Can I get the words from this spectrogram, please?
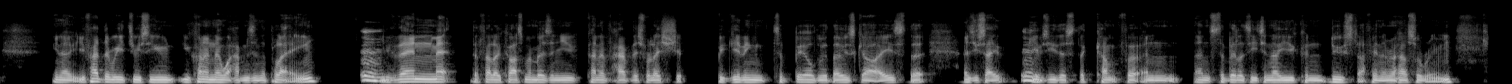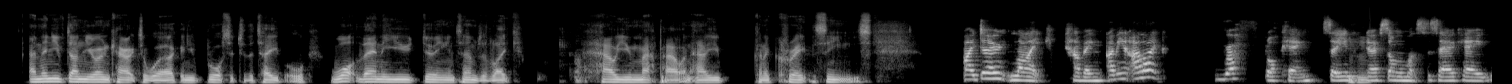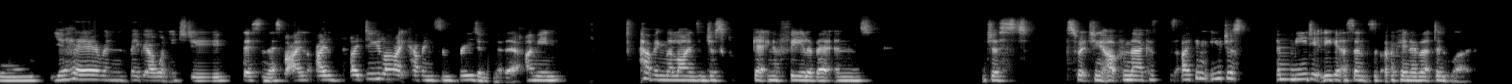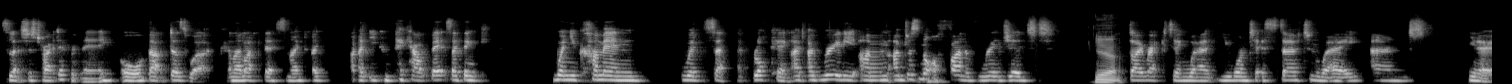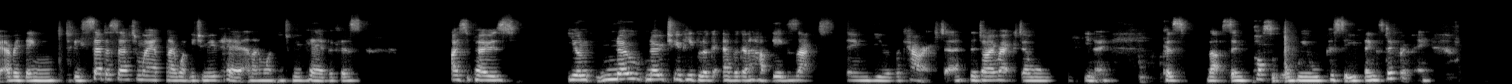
you know you've had the read through so you you kind of know what happens in the play mm. you've then met the fellow cast members and you kind of have this relationship beginning to build with those guys that as you say mm. gives you this the comfort and and stability to know you can do stuff in the rehearsal room and then you've done your own character work and you've brought it to the table what then are you doing in terms of like how you map out and how you kind of create the scenes i don't like having i mean i like rough blocking. So you mm-hmm. know, if someone wants to say, okay, well, you're here, and maybe I want you to do this and this, but I, I, I do like having some freedom with it. I mean, having the lines and just getting a feel of it, and just switching it up from there, because I think you just immediately get a sense of, okay, no, that didn't work, so let's just try it differently, or that does work, and I like this, and I, I, I you can pick out bits. I think when you come in with set blocking, I, I really, I'm, I'm just not a fan of rigid yeah. directing where you want it a certain way and you know everything to be said a certain way and i want you to move here and i want you to move here because i suppose you're no no two people are ever going to have the exact same view of a character. The director will you know because that's impossible. We all perceive things differently.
